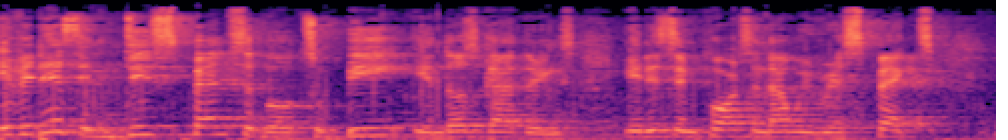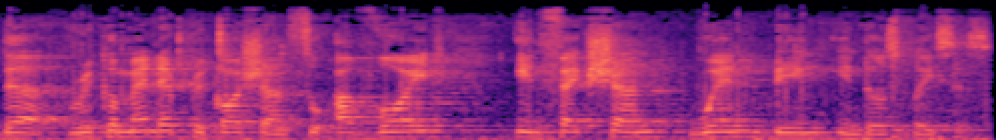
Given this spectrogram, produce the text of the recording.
If it is indispensable to be in those gatherings, it is important that we respect the recommended precautions to avoid infection when being in those places.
